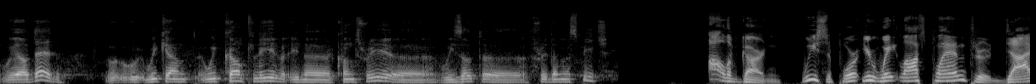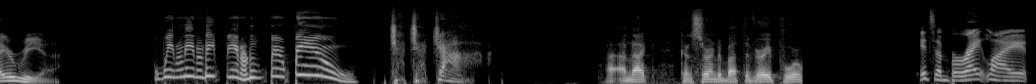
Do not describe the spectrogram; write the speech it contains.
we are dead. We we can't, we can't live in a country uh, without uh, freedom of speech. Olive Garden, we support your weight loss plan through diarrhea. Cha cha cha. I'm not concerned about the very poor. It's a bright light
